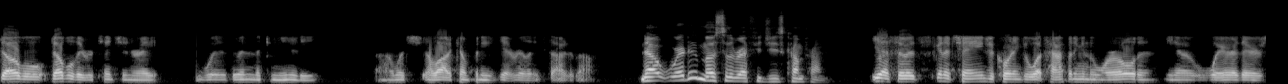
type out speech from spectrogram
double, double the retention rate within the community, uh, which a lot of companies get really excited about. Now, where do most of the refugees come from? Yeah, so it's going to change according to what's happening in the world and, you know, where there's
